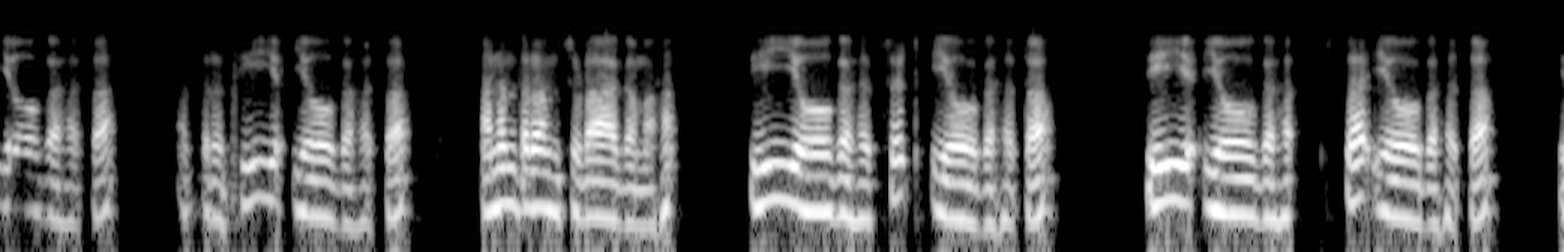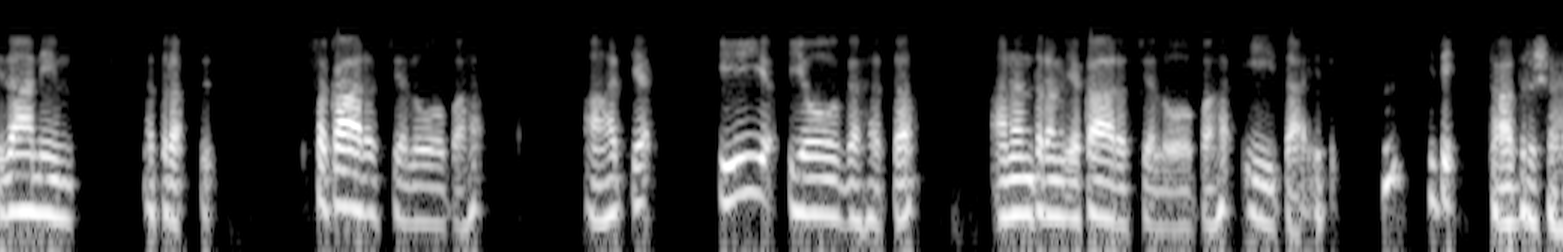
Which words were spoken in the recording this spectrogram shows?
योगः त अत्र सीयोगः त अनन्तरं सुडागमः सीयोगः सट् योगः त सीयोगः स योगः त इदानीम् अत्र सकारस्य लोपः आहत्य ईय योगः त अनन्तरं यकारस्य लोपः ईत इति। इति तादृशः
